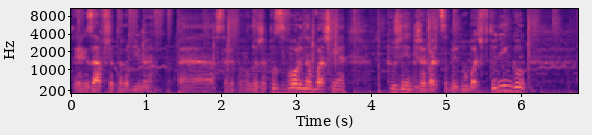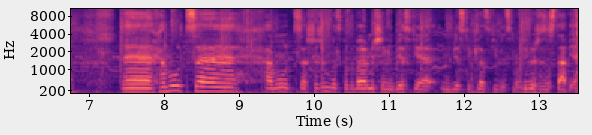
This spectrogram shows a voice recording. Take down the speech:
tak jak zawsze to robimy, e, z tego powodu, że pozwoli nam właśnie później grzebać sobie, dłubać w tuningu. E, hamulce, hamulce, szczerze mówiąc podobają mi się niebieskie, niebieskie klocki, więc możliwe, że zostawię.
